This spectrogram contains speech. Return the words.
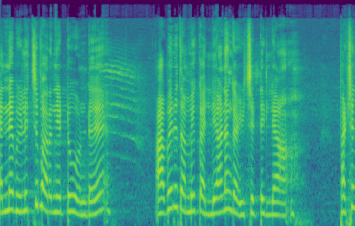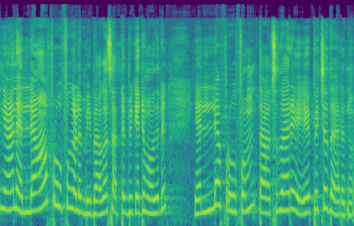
എന്നെ വിളിച്ചു പറഞ്ഞിട്ടുമുണ്ട്. അവർ തമ്മിൽ കല്യാണം കഴിച്ചിട്ടില്ല. പക്ഷെ ഞാൻ എല്ലാ പ്രൂഫുകളും വിഭാഗ സർട്ടിഫിക്കറ്റ് മുതൽ എല്ലാ പ്രൂഫും തഹസിൽദാരെ ഏൽപ്പിച്ചതായിരുന്നു.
